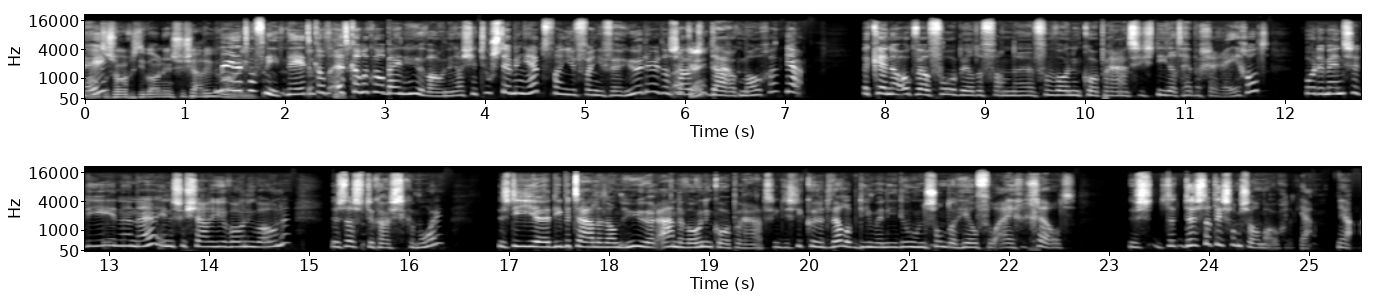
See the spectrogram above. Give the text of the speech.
veel Nee. die wonen in sociale Nee, huurwoningen. dat hoeft niet. Nee, het, Dat kan, het kan ook wel bij een huurwoning. Als je toestemming hebt van je, van je verhuurder, dan zou het daar ook mogen. Ja. We kennen ook wel voorbeelden van, eh, van woningcorporaties die dat hebben geregeld. Voor de mensen die in een, in een sociale huurwoning wonen. Dus dat is natuurlijk hartstikke mooi. Dus die, eh, die betalen dan huur aan de woningcorporatie. Dus die kunnen het wel op die manier doen zonder heel veel eigen geld. Dus, dus dat is soms wel mogelijk, ja. ja.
